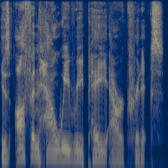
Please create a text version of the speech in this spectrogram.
is often how we repay our critics.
